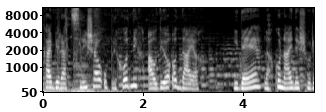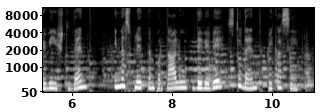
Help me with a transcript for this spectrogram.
kaj bi rad slišal v prihodnih audio oddajah. Ideje lahko najdeš v reviji Student in na spletnem portalu www.student.com.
